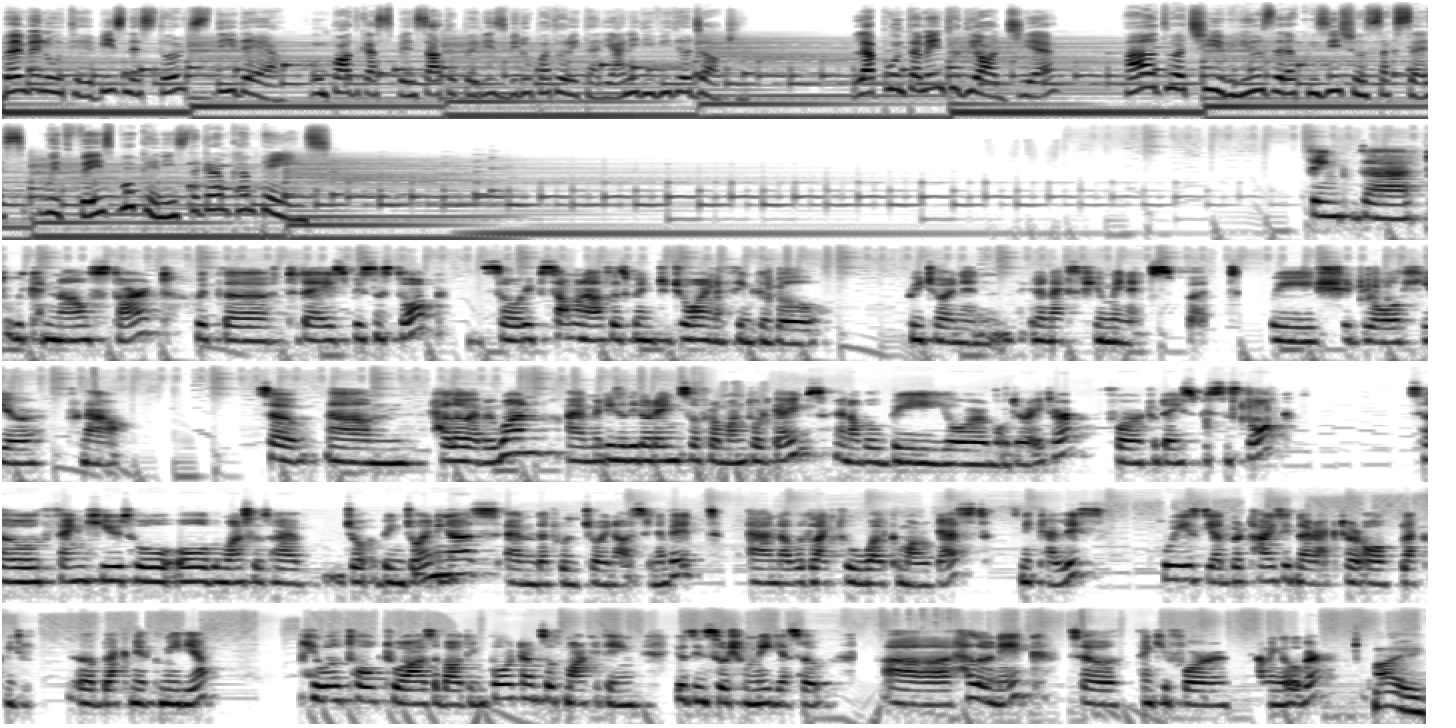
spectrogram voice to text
Benvenuti ai Business Talks di Idea, un podcast pensato per gli sviluppatori italiani di videogiochi. L'appuntamento di oggi è How to achieve user acquisition success with Facebook and Instagram campaigns. think that we can now start with the today's business talk. So if someone else is going to join, I think they will rejoin in in the next few minutes. But we should be all here for now. So um, hello everyone. I'm Elisa Di Lorenzo from Untold Games, and I will be your moderator for today's business talk. So thank you to all the ones that have jo- been joining us and that will join us in a bit. And I would like to welcome our guest, Nick Ellis, who is the advertising director of Black uh, Black Milk Media. He will talk to us about the importance of marketing using social media. So, uh, hello, Nick. So, thank you for coming over. Hi.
